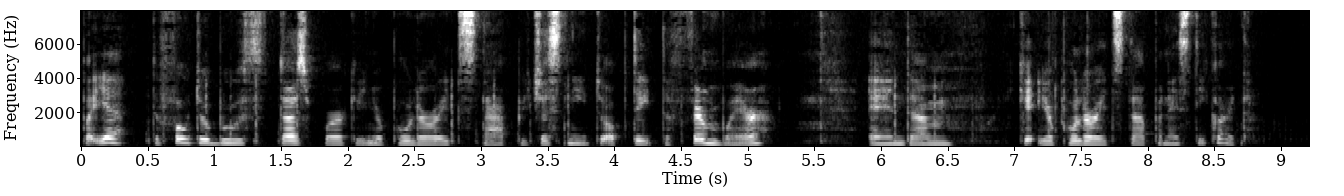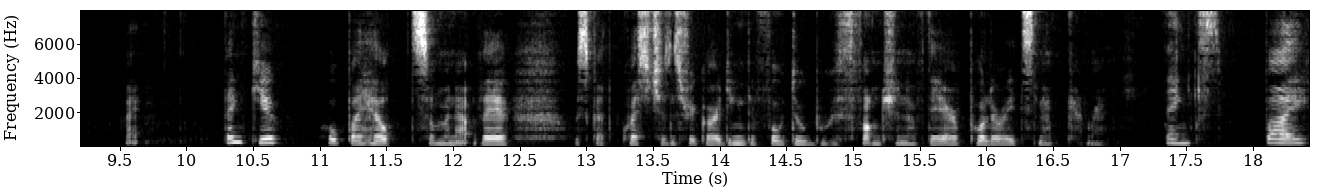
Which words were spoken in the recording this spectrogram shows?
But yeah the photo booth does work in your Polaroid snap. You just need to update the firmware and um, get your Polaroid snap an SD card thank you. Hope I helped someone out there who's got questions regarding the photo booth function of their Polaroid snap camera. Thanks. Bye.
